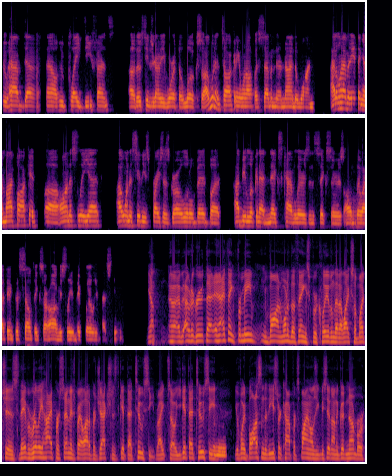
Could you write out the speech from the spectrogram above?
who have depth now, who play defense, uh, those teams are going to be worth a look. So I wouldn't talk anyone off a seven or nine to one. I don't have anything in my pocket, uh, honestly, yet. I want to see these prices grow a little bit, but I'd be looking at Knicks, Cavaliers, and Sixers. Although I think the Celtics are obviously the clearly best team. Yep, uh, I would agree with that. And I think for me, Vaughn, one of the things for Cleveland that I like so much is they have a really high percentage by a lot of projections to get that two seed, right? So you get that two seed, mm-hmm. you avoid Boston to the Eastern Conference Finals, you can be sitting on a good number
